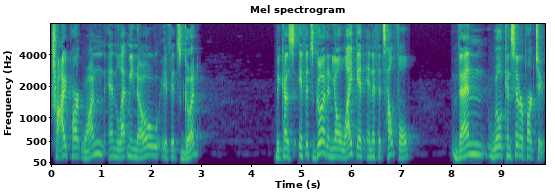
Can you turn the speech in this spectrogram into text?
try part one and let me know if it's good? Because if it's good and y'all like it and if it's helpful, then we'll consider part two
